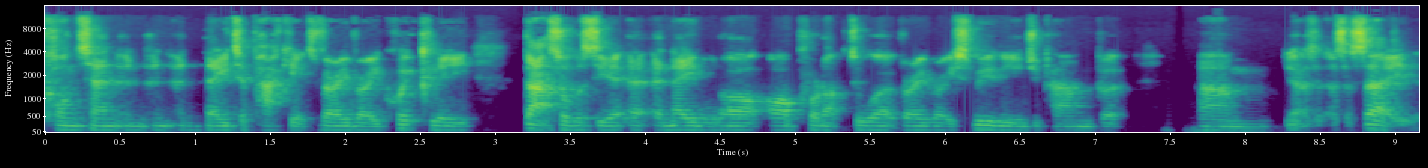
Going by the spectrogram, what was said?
content and, and, and, data packets very very quickly that's obviously a, a enabled our, our product to work very very smoothly in japan but um, yeah, as, as, i say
